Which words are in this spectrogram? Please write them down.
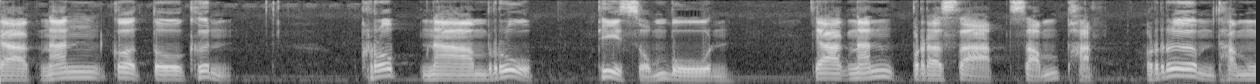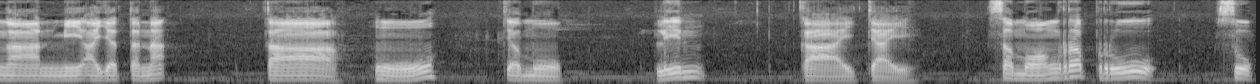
จากนั้นก็โตขึ้น ครบนามรูปที่สมบูรณ์ จากนั้นประสาทสัมผัส เริ่มทำงานมีอายตนะ ตา หู จมูก ลิ้น กายใจ สมองรับรู้ สุข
